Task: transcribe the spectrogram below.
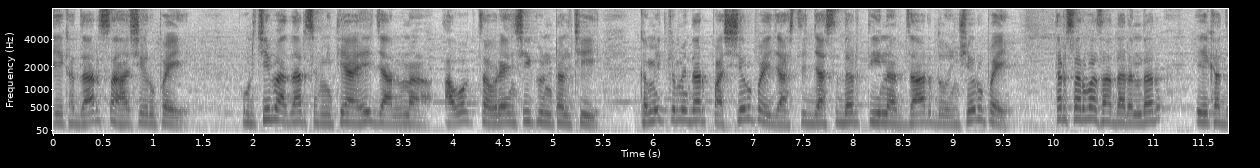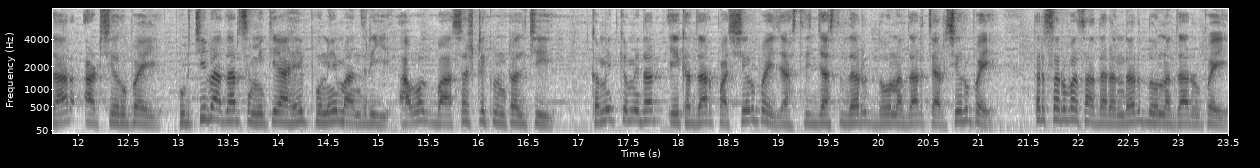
एक हजार सहाशे रुपये. पुढची बाजार समिती आहे जालना. आवक चौऱ्याऐंशी क्विंटलची. कमीत कमी दर पाचशे रुपये जास्तीत जास्त दर तीन हजार दोनशे रुपये तर सर्वसाधारण दर एक हजार आठशे रुपये. पुढची बाजार समिती आहे पुणे मांजरी. आवक बासष्ट क्विंटलची. कमीत कमी दर एक हजार पाचशे रुपये जास्तीत जास्त दर दोन हजार चारशे रुपये तर सर्वसाधारण दर दोन हजार रुपये.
